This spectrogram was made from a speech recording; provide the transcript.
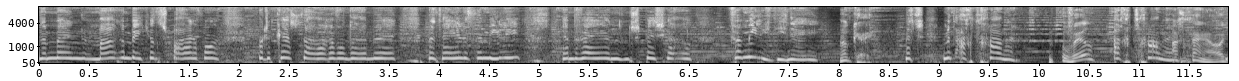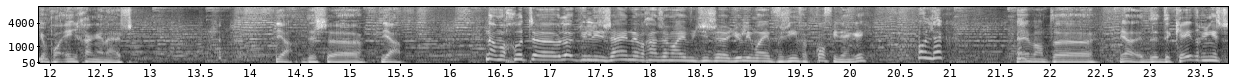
ben mijn maag een beetje aan het sparen voor, voor de kerstdagen. Want dan hebben wij met de hele familie hebben wij een speciaal familiediner. Oké. Met, met acht gangen. Hoeveel? Acht gangen. Acht gangen. Oh, ik heb gewoon één gang in huis. Ja, dus eh, ja. Nou, maar goed, eh, leuk dat jullie er zijn. We gaan zo maar eventjes eh, jullie maar even voorzien van koffie, denk ik. Oh, lekker. Hè, want eh, ja, de, de catering is,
